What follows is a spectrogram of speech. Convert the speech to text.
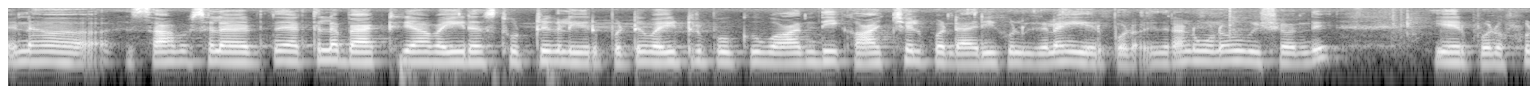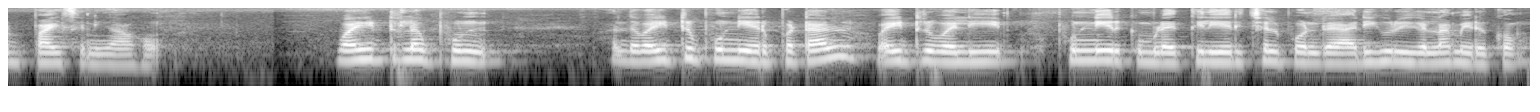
ஏன்னா சா சில நேரத்தில் பாக்டீரியா வைரஸ் தொற்றுகள் ஏற்பட்டு வயிற்றுப்போக்கு வாந்தி காய்ச்சல் போன்ற அறிகுறிகள்லாம் ஏற்படும். இதனால் உணவு விஷயம் வந்து ஏற்படும். ஃபுட் பாய்சனிங் ஆகும். வயிற்றில் புண் அந்த வயிற்று புண் ஏற்பட்டால் வயிற்று வலி புண் இருக்கும் இடத்தில் எரிச்சல் போன்ற அறிகுறிகள்லாம் இருக்கும்.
